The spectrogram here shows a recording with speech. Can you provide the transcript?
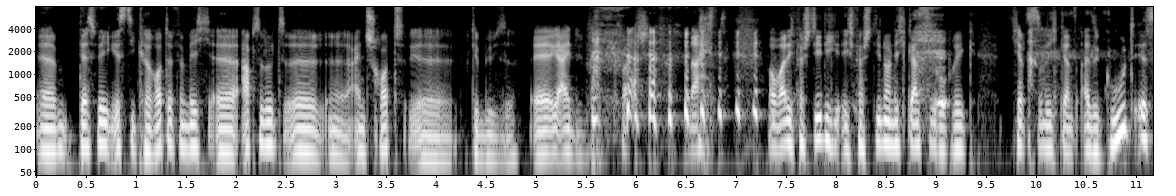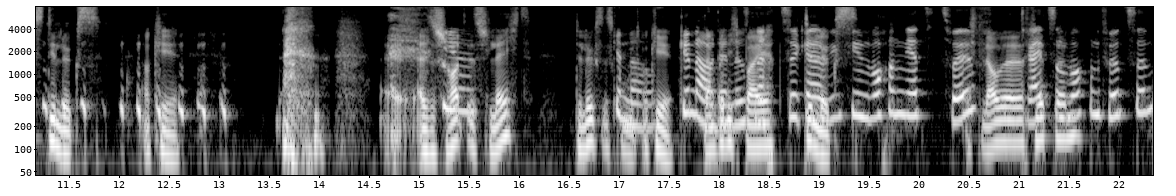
Ähm, deswegen ist die Karotte für mich äh, absolut äh, ein Schrottgemüse. Äh, äh, ein Quatsch. Nein. Oh Mann, ich verstehe ich verstehe noch nicht ganz die Rubrik. Ich habe es noch nicht ganz. Also gut ist Deluxe. Okay. Äh, also Schrott Ja. ist schlecht. Deluxe ist Genau. gut. Okay. Genau, dann bin ich bei nach circa Deluxe. wie vielen Wochen jetzt? Zwölf? Ich glaube 13 14. Wochen, 14?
